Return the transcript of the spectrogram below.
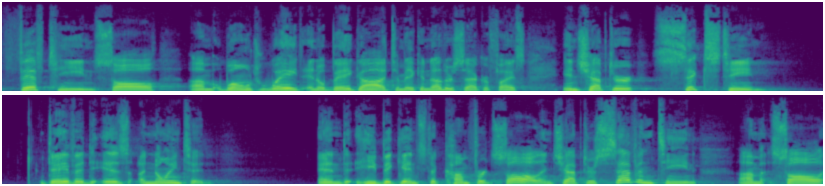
15, Saul um, won't wait and obey God to make another sacrifice. In chapter 16, David is anointed and he begins to comfort Saul. In chapter 17, um, Saul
